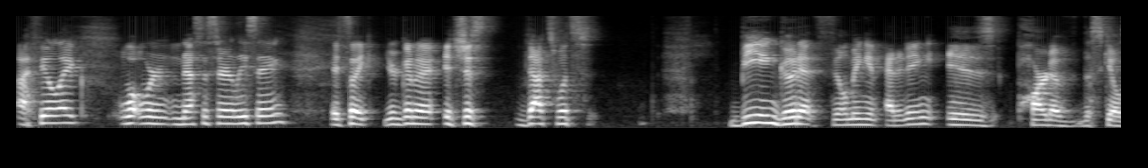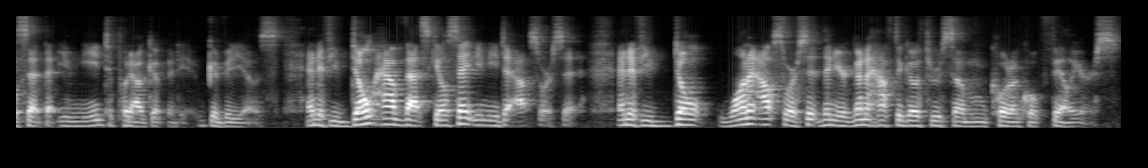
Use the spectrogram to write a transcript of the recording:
I feel like, what we're necessarily saying. It's like you're gonna, it's just, that's what's, being good at filming and editing is part of the skill set that you need to put out good video good videos. And if you don't have that skill set, you need to outsource it. And if you don't want to outsource it, then you're going to have to go through some quote unquote failures.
